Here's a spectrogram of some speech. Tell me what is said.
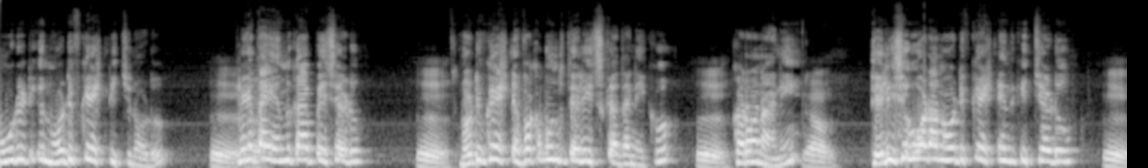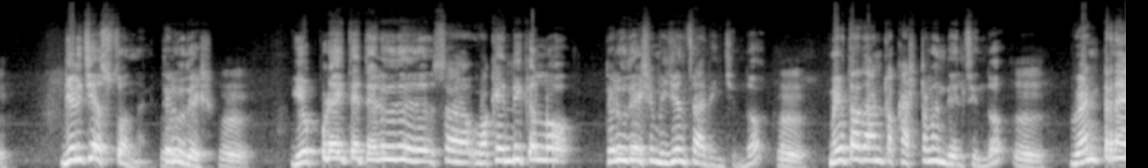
మూడిటికి నోటిఫికేషన్ ఇచ్చినోడు మిగతా ఎందుకు ఆపేశాడు? నోటిఫికేషన్ ఇవ్వకముందు తెలుసు కదా నీకు? ఉమ్, కరోనా అని అవును. తెలిసి కూడా నోటిఫికేషన్ ఎందుకు ఇచ్చాడు? గెలిచేస్తోందని తెలుగుదేశం. ఎప్పుడైతే తెలుగు ఒక ఎన్నికల్లో తెలుగుదేశం విజయం సాధించిందో మిగతా దాంట్లో కష్టమని తెలిసిందో వెంటనే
